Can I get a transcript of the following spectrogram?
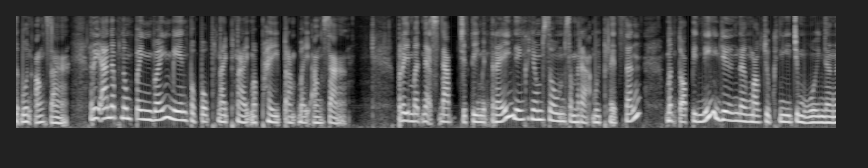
34អង្សារីឯនៅភ្នំពេញវិញមានពពកផ្នែកផ្នែក28អង្សាប្រិមិត្តអ្នកស្ដាប់ជាទីមេត្រីនាងខ្ញុំសូមសម្រាប់មួយផ្លេតសិនបន្ទាប់ពីនេះយើងនឹងមកជួបគ្នាជាមួយនឹង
